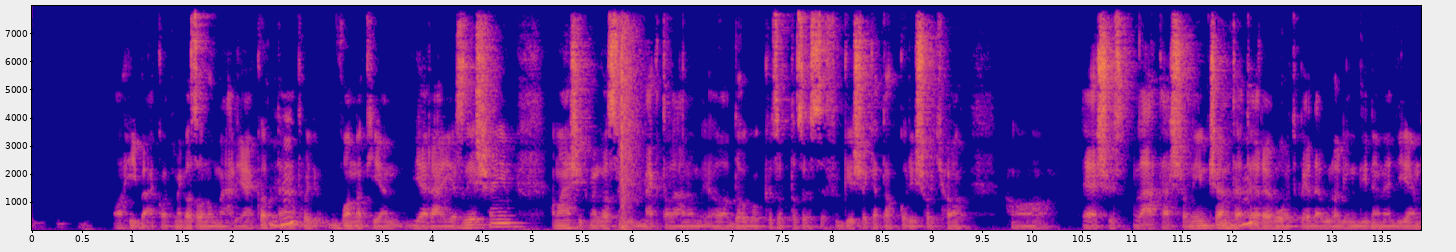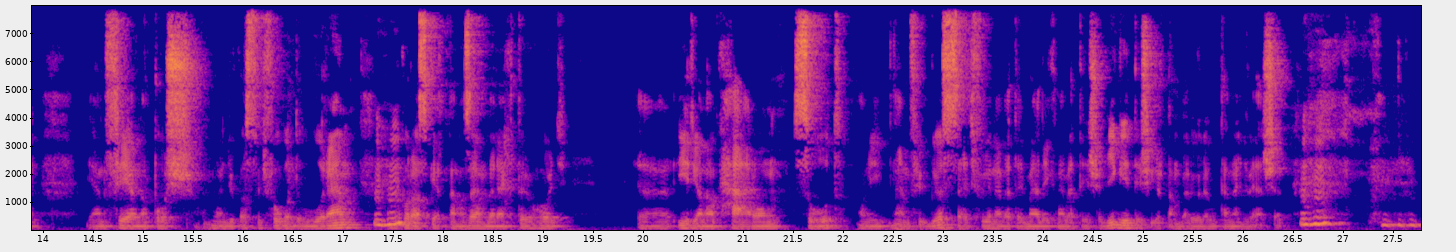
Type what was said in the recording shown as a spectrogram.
a hibákat, meg az anomáliákat, uh-huh. tehát hogy vannak ilyen, ilyen ráérzéseim. A másik meg az, hogy megtalálom a dolgok között az összefüggéseket, akkor is, hogyha ha első látásra nincsen. Tehát uh-huh. erre volt például a LinkedIn-en egy ilyen, ilyen félnapos, mondjuk azt, hogy fogadó órám, uh-huh. amikor azt kértem az emberektől, hogy írjanak három szót, ami nem függ össze, egy főnevet, egy melléknevet és egy igét, és írtam belőle utána egy verset. Uh-huh.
